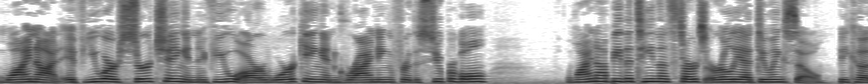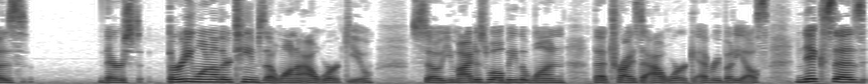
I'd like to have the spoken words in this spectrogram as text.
why not? If you are searching and if you are working and grinding for the Super Bowl, why not be the team that starts early at doing so? Because there's 31 other teams that want to outwork you. So you might as well be the one that tries to outwork everybody else. Nick says,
